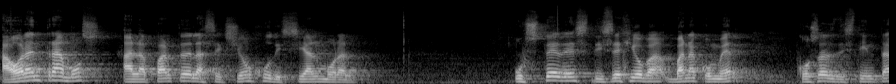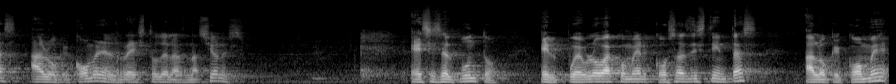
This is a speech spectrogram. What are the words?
ahora entramos a la parte de la sección judicial moral. Ustedes, dice Jehová, van a comer cosas distintas a lo que comen el resto de las naciones. Ese es el punto. El pueblo va a comer cosas distintas a lo que come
